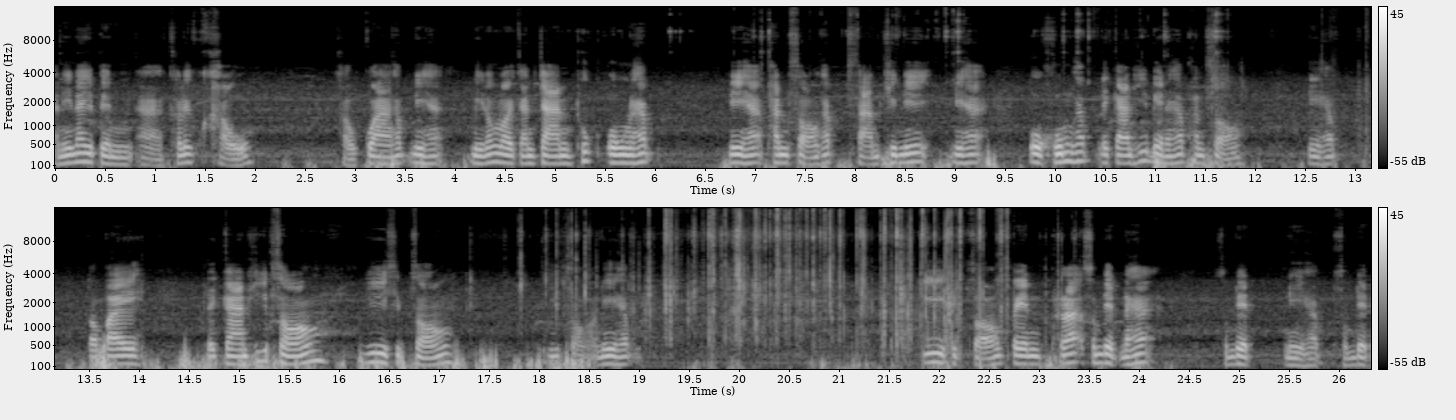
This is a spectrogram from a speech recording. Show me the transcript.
อันนี้น่าจะเป็นอ่าเขาเรียกเขาเขากวางครับนี่ฮะมีร่องรอยการจานทุกองค์นะครับนี่ฮะพันสองครับสามชิ้นนี้นี่ฮะโอ้คุ้มครับรายการที่เบ็ดนะครับพันสองนี่ครับ ต่อไปรายการที่ยี่สิบสองยี่สิบสองยี่สิบสองนี่ครับยี่สิบสองเป็นพระสมเด็จนะฮะสมเด็จนี่ครับสมเด็จ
